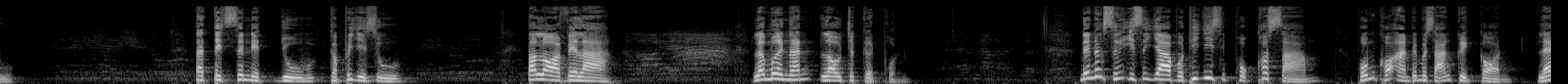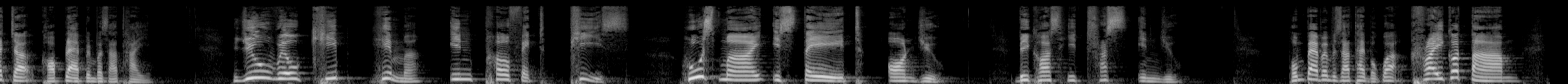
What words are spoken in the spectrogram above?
แต่ติดสนิทอยู่กับพระเยซู ตลอดเวลา และเมื่อนั้นเราจะเกิดผล ในหนังสืออิสยาห์บทที่ 26 ข้อ 3 ผมขออ่านเป็นภาษาอังกฤษก่อน และจะขอแปลเป็นภาษาไทย You will keep him in perfect peace whose mind is stayed on you because he trusts in you ผมแปลเป็นภาษาไทยบอกว่า ใครก็ตาม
